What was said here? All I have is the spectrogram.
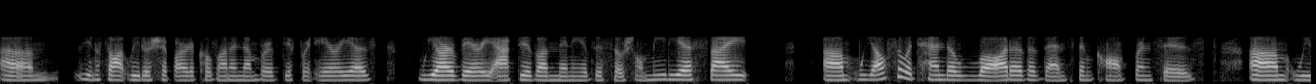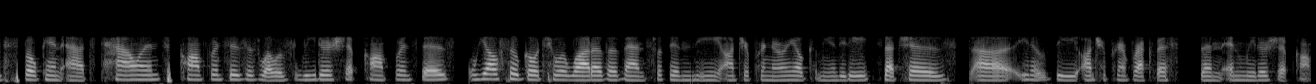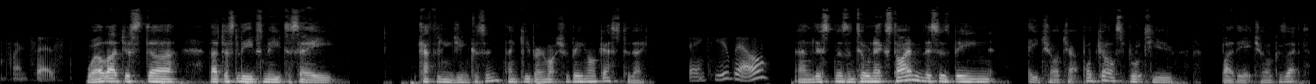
um, you know thought leadership articles on a number of different areas. We are very active on many of the social media sites. Um, we also attend a lot of events and conferences um, we've spoken at talent conferences as well as leadership conferences. We also go to a lot of events within the entrepreneurial community, such as uh, you know the entrepreneur breakfasts and, and leadership conferences. Well, that just uh, that just leaves me to say, Kathleen Jinkerson, thank you very much for being our guest today. Thank you, Bill. And listeners, until next time, this has been HR Chat Podcast brought to you by the HR Gazette.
